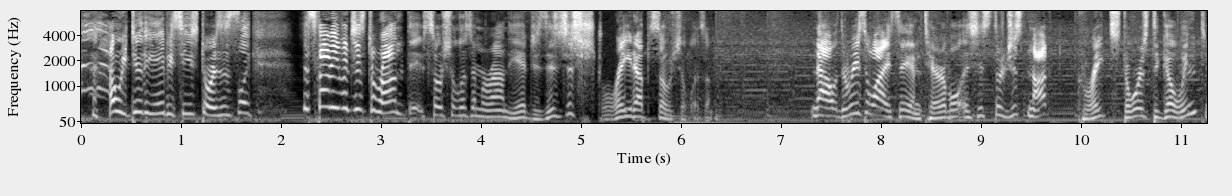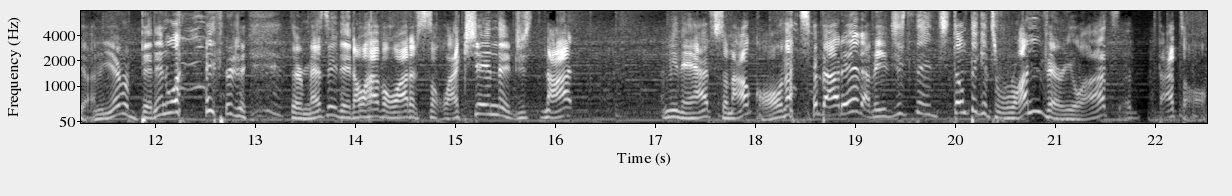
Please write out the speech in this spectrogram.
How we do the ABC stores. It's like it's not even just around socialism around the edges. It's just straight up socialism. Now, the reason why I say I'm terrible is just they're just not great stores to go into. I mean, you ever been in one? they're, just, they're messy. They don't have a lot of selection. They're just not. I mean, they have some alcohol, and that's about it. I mean, just, just don't think it's run very well. That's, that's all.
